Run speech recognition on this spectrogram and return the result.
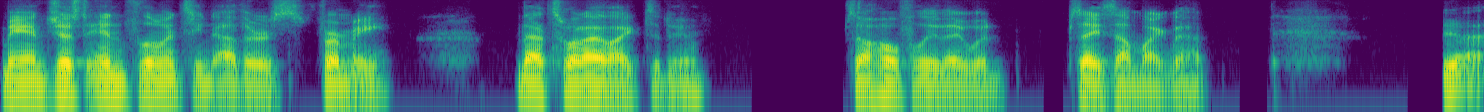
man, just influencing others for me. That's what I like to do. So hopefully they would say something like that. Yeah.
